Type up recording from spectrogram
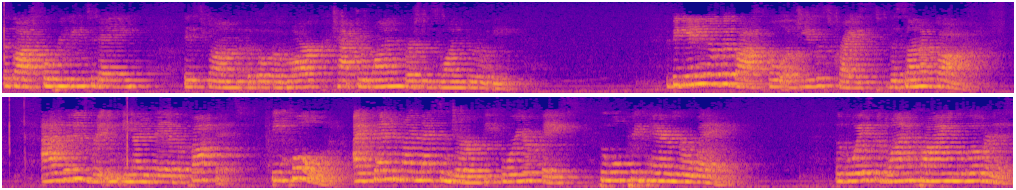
The gospel reading today is from the book of Mark, chapter 1, verses 1 through 8. The beginning of the gospel of Jesus Christ, the Son of God. As it is written in Isaiah the prophet, Behold, I send my messenger before your face, who will prepare your way. The voice of one crying in the wilderness,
